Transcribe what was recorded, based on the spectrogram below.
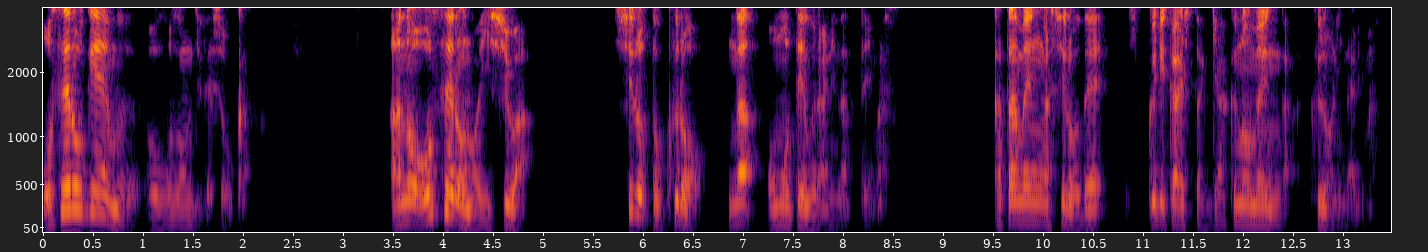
う。オセロゲームをご存知でしょうか？あのオセロの石は白と黒が表裏になっています。片面が白でひっくり返した逆の面が黒になります。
